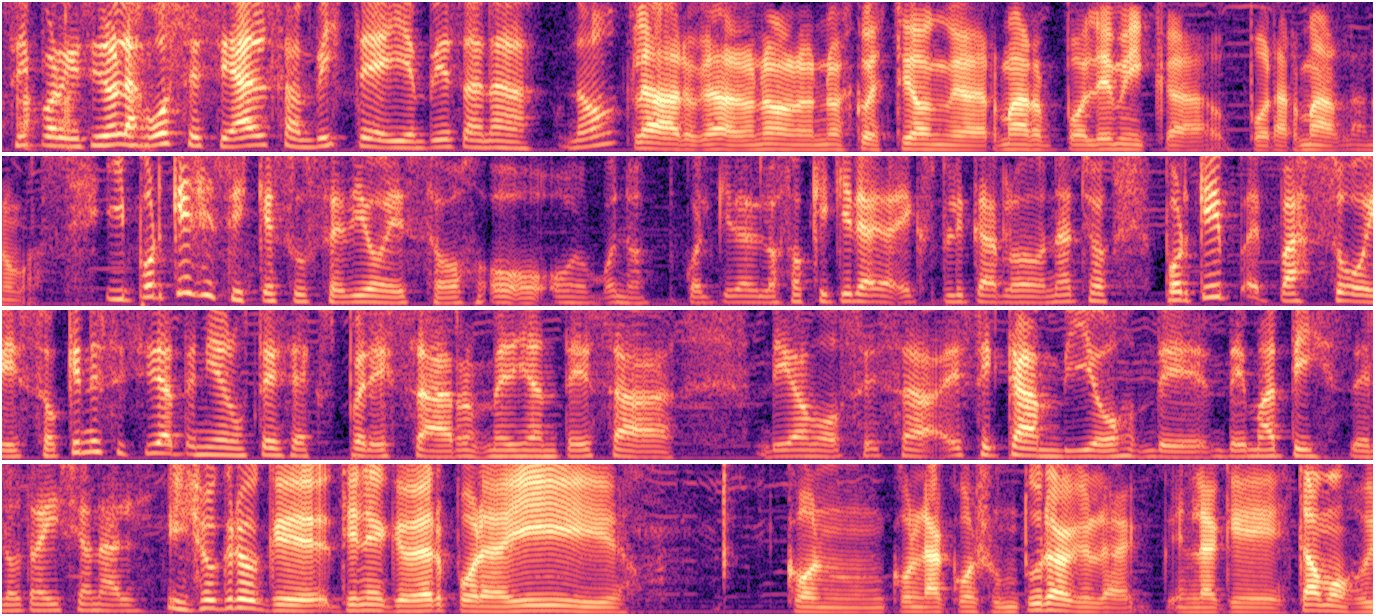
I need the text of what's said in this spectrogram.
Sí, porque si no las voces se alzan, ¿viste? Y empiezan a, ¿no? Claro, claro, no, no, es cuestión de armar polémica por armarla nomás. ¿Y por qué decís que sucedió eso? O, o, bueno, cualquiera de los dos que quiera explicarlo, Nacho. ¿Por qué pasó eso? ¿Qué necesidad tenían ustedes de expresar mediante esa digamos, esa, ese cambio de, de matiz de lo tradicional? Y yo creo que tiene que ver por ahí con, con la coyuntura en la que estamos,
